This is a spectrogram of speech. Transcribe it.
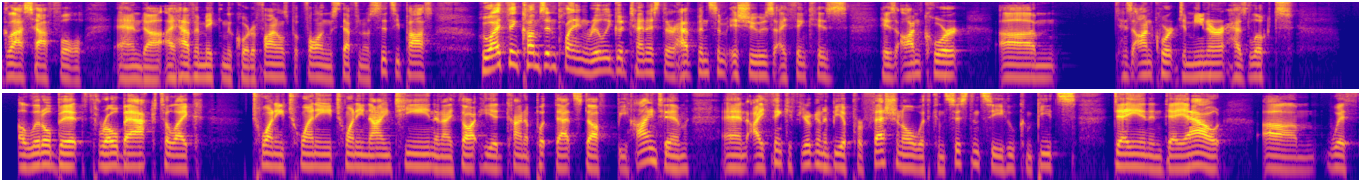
glass half full, and uh, I have him making the quarterfinals, but falling to Stefanos Tsitsipas, who I think comes in playing really good tennis. There have been some issues. I think his his on court um, his on court demeanor has looked a little bit throwback to like 2020, 2019, and I thought he had kind of put that stuff behind him. And I think if you're going to be a professional with consistency who competes day in and day out um, with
